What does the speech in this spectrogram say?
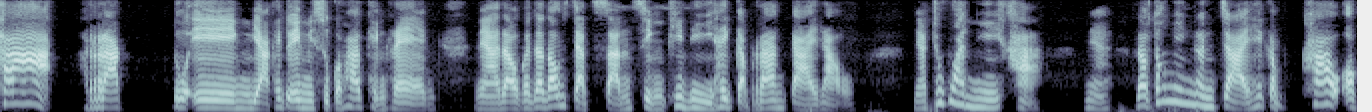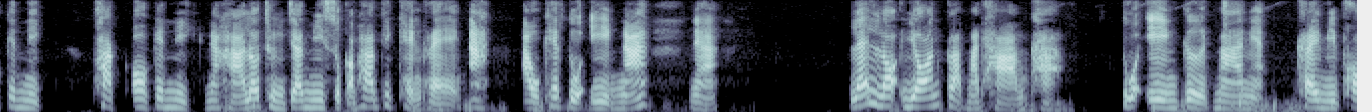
ถ้ารักตัวเองอยากให้ตัวเองมีสุขภาพแข็งแรงเนี่ยเราก็จะต้องจัดสรรสิ่งที่ดีให้กับร่างกายเราเนี่ยทุกวันนี้ค่ะ เนี่ยเราต้องมีเงินจ่ายให้กับข้าวออร์แกนิก ผักออร์แกนิกนะคะเราถึงจะมีสุขภาพที่แข็งแรงอะเอาแค่ตัวเองนะเนี่ยและเลาะย้อนกลับมาถามค่ะ ตัวเองเกิดมาเนี่ย ใครมีพ่อ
